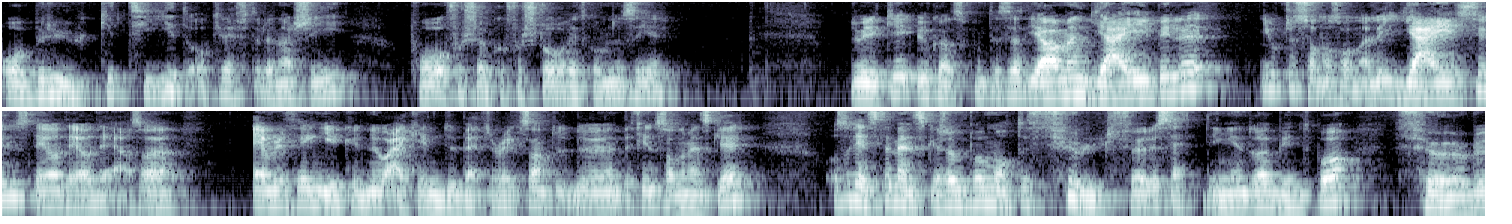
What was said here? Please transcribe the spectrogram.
å bruke tid og krefter og energi på å forsøke å forstå hva vedkommende sier. Du vil ikke i utgangspunktet si at 'ja, men jeg ville gjort det sånn og sånn', eller 'jeg syns det og det og det'. Altså, 'Everything you can do, I can do better'. ikke sant? Du, du, det finnes sånne mennesker. Og så finnes det mennesker som på en måte fullfører setningen du har begynt på, før du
